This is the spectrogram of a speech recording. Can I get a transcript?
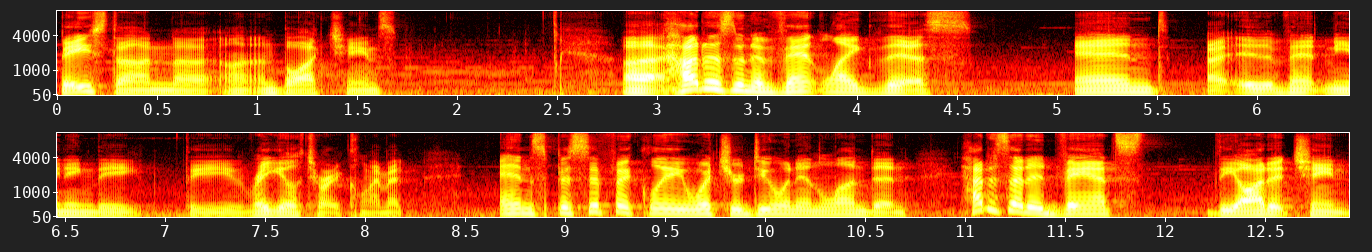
based on, uh, on blockchains. Uh, how does an event like this, and uh, event meaning the the regulatory climate, and specifically what you're doing in London, how does that advance the Auditchain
